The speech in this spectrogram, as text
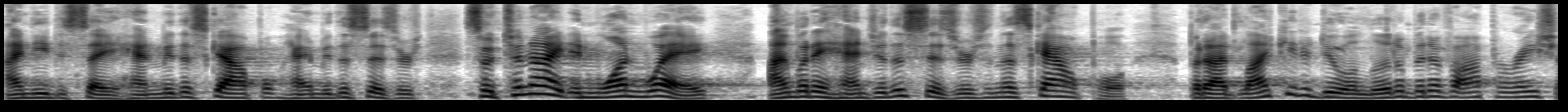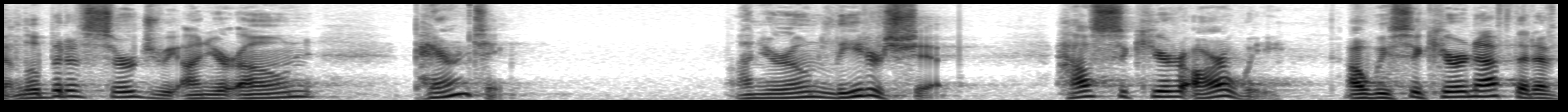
I need to say, hand me the scalpel, hand me the scissors. So tonight, in one way, I'm going to hand you the scissors and the scalpel, but I'd like you to do a little bit of operation, a little bit of surgery on your own parenting, on your own leadership. How secure are we? Are we secure enough that if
